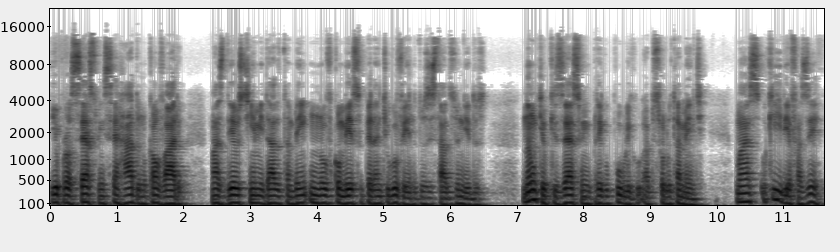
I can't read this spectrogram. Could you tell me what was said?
e o processo encerrado no Calvário, mas Deus tinha me dado também um novo começo perante o governo dos Estados Unidos. Não que eu quisesse um emprego público, absolutamente. Mas o que iria fazer?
